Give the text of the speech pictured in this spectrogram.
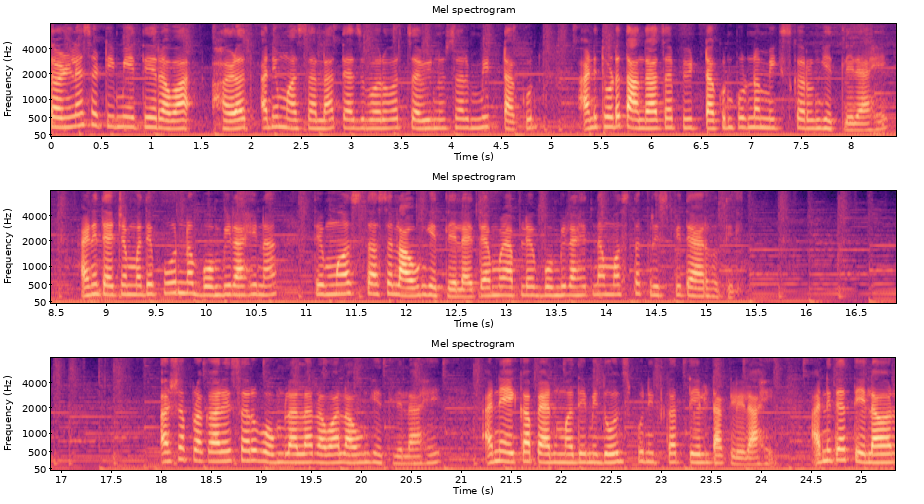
तळण्यासाठी मी येथे रवा हळद आणि मसाला त्याचबरोबर चवीनुसार मीठ टाकून आणि थोडं तांदळाचं पीठ टाकून पूर्ण मिक्स करून घेतलेले आहे. आणि त्याच्यामध्ये पूर्ण बोंबील आहे ना ते मस्त असं लावून घेतलेलं आहे. त्यामुळे आपले बोंबील आहेत ना मस्त क्रिस्पी तयार होतील. अशा प्रकारे सर्व बोंबलाला रवा लावून घेतलेला आहे. आणि एका पॅनमध्ये मी दोन स्पून इतका तेल टाकलेला आहे. आणि त्या तेलावर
